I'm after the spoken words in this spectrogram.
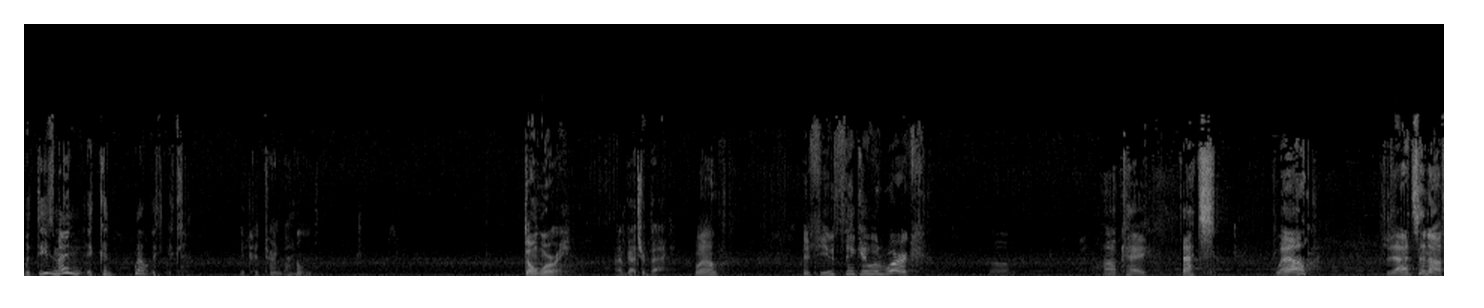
With these men, it could, well, it, it, it could turn violent. Don't worry. I've got your back. Well, if you think it would work. uh, okay, that's. Well, that's enough.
